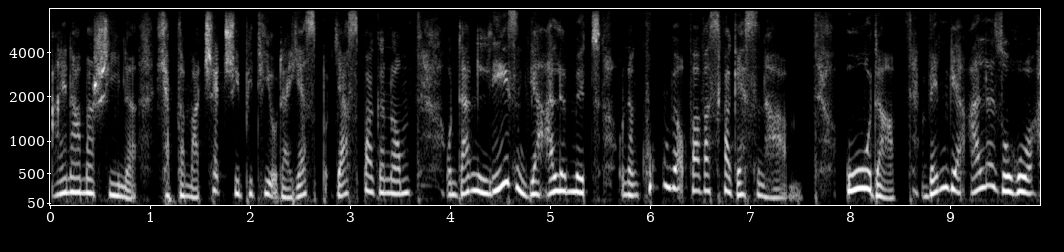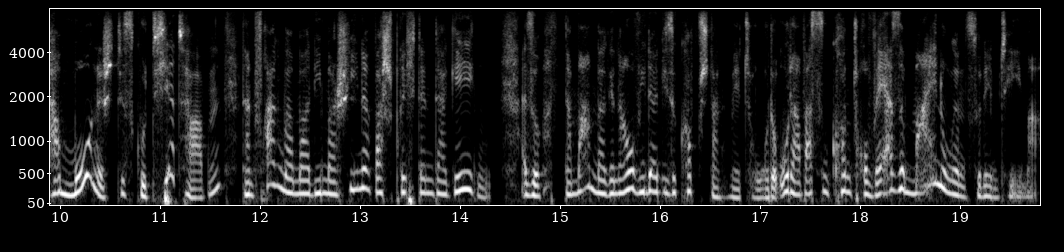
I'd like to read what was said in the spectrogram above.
einer Maschine. Ich habe da mal ChatGPT oder Jasper genommen und dann lesen wir alle mit und dann gucken wir, ob wir was vergessen haben. Oder wenn wir alle so harmonisch diskutiert haben, dann fragen wir mal die Maschine, was spricht denn dagegen? Also da machen wir genau wieder diese Kopfstandmethode oder was sind kontroverse Meinungen zu dem Thema?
